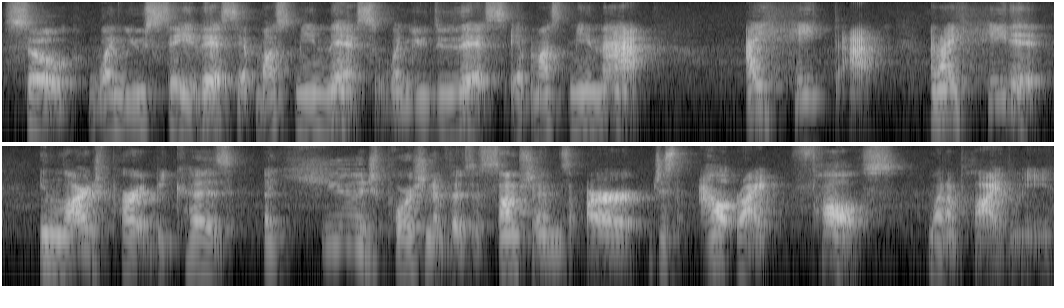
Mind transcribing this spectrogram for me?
so when you say this, it must mean this. When you do this, it must mean that. I hate that, and I hate it in large part because a huge portion of those assumptions are just outright false when applied to me.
